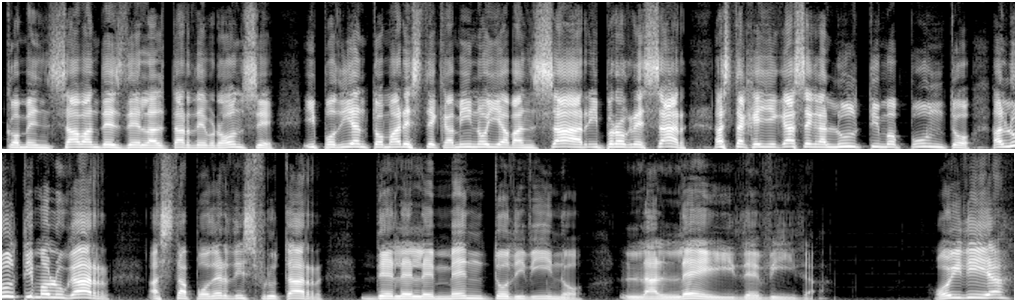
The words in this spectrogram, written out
Comenzaban desde el altar de bronce y podían tomar este camino y avanzar y progresar hasta que llegasen al último punto, al último lugar, hasta poder disfrutar del elemento divino, la ley de vida. Hoy día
